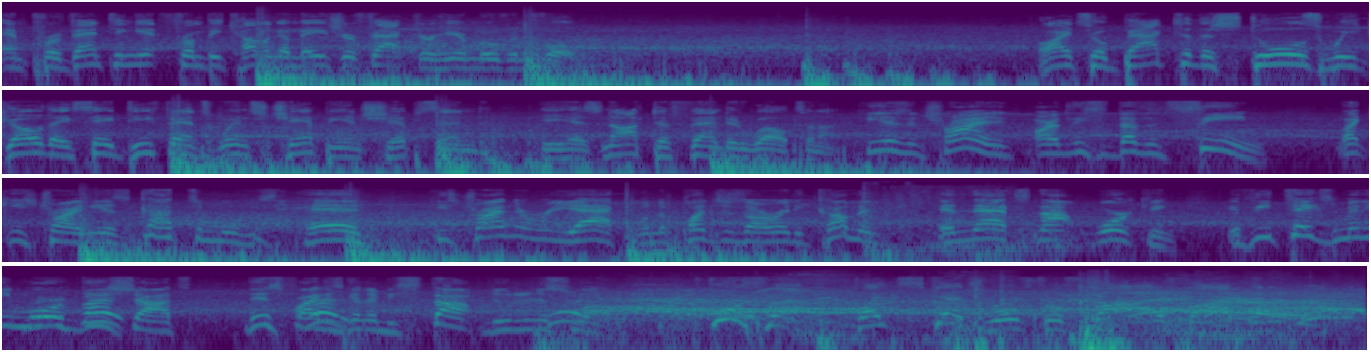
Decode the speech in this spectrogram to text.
and preventing it from becoming a major factor here moving forward. All right, so back to the stools we go. They say defense wins championships, and he has not defended well tonight. He isn't trying, or at least it doesn't seem like he's trying. He has got to move his head. He's trying to react when the punch is already coming, and that's not working. If he takes many more of these shots, this fight is going to be stopped due to the swell. Fourth round, fight scheduled for five five-minute rounds.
